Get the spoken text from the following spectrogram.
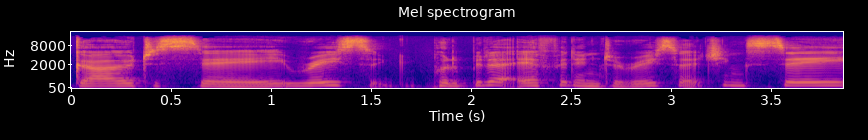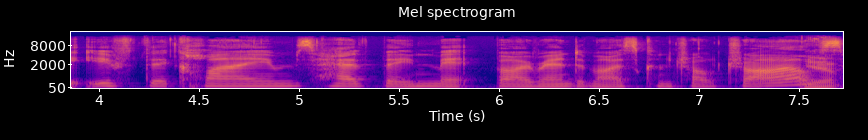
go to see, research, put a bit of effort into researching, see if the claims have been met by randomized controlled trials Yep.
